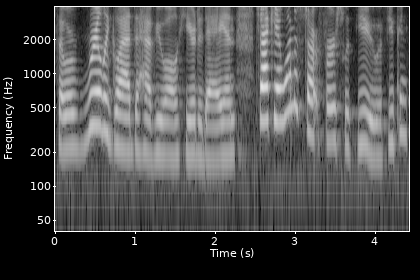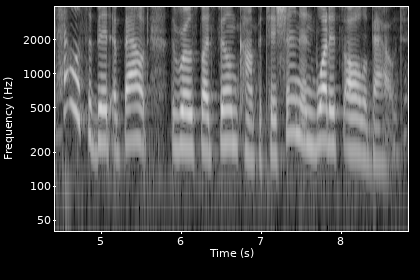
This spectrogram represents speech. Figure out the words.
So we're really glad to have you all here today. And Jackie, I want to start first with you. If you can tell us a bit about the Rosebud Film Competition and what it's all about.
